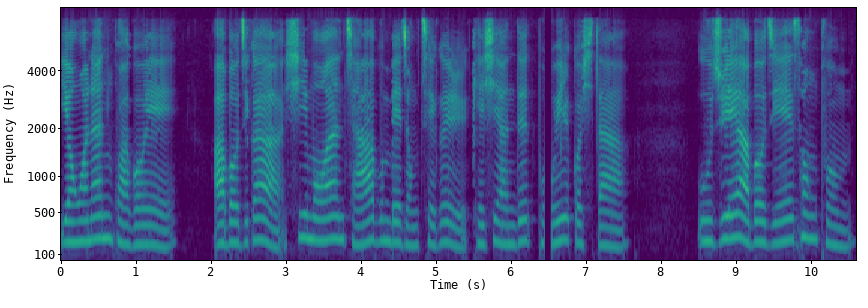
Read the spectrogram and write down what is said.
영원한 과거에 아버지가 심오한 자아분배 정책을 개시한 듯 보일 것이다. 우주의 아버지의 성품,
